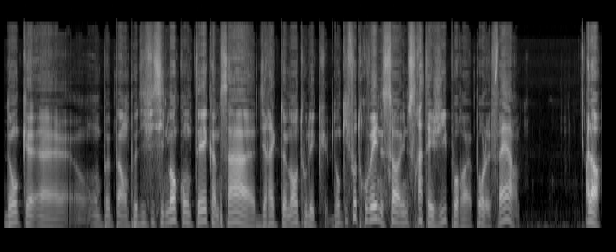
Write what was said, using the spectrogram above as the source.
Donc euh, on, peut difficilement compter comme ça directement tous les cubes. Donc il faut trouver une, stratégie pour le faire. Alors,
